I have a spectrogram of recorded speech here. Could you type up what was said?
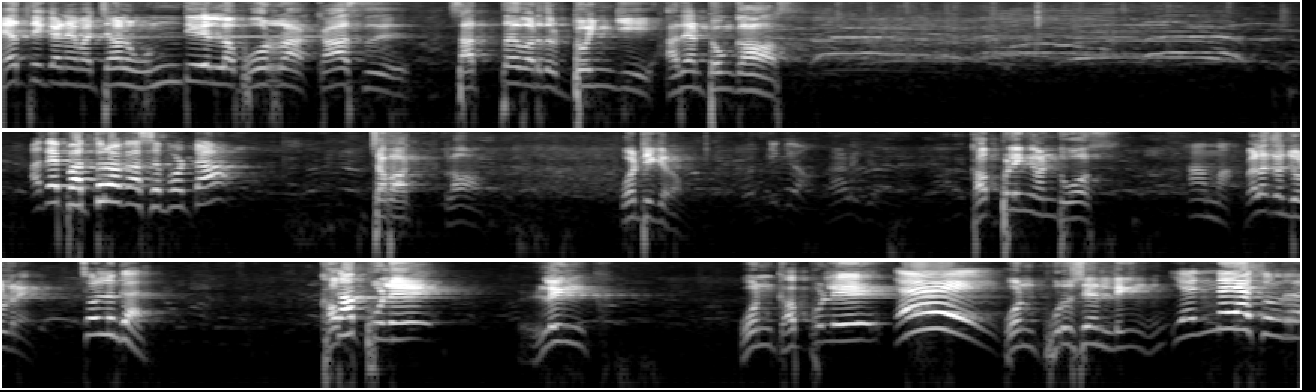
நேர்த்திக்கணை வச்சாலும் உண்டியல்ல போடுறா காசு சத்த வருது டொங்கி அதான் டொங்காஸ். அதே பத்து ரூபா காசு போட்டா? சபாக் லாங் ஒத்திக்கும். கப்ளிங் அண்ட் ஓஸ் ஆமா. விளக்கம் சொல்றேன். சொல்லுங்க. கப்புலே லிங்க் உன் கப்புலே ஏய்! உன் புருஷன் லிங்க் என்னையா சொல்ற?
